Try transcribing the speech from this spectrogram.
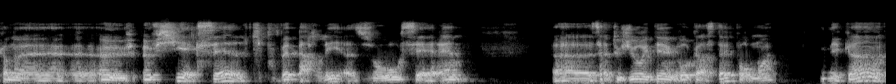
comme un, fichier Excel qui pouvait parler à Zoho CRM. Euh, ça a toujours été un gros casse-tête pour moi. Mais quand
